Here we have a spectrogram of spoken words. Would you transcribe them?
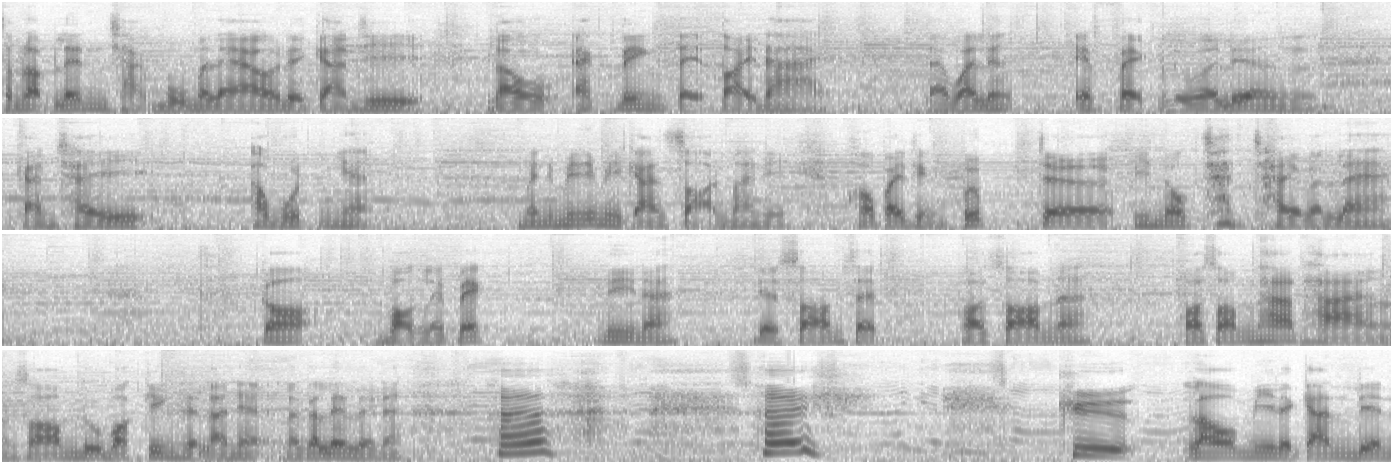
สำหรับเล่นฉากบู๊มาแล้ว โดยการที่เรา acting เตะต่อยได้ แต่ว่าเรื่อง เอฟเฟกหรือว่าเรื่องการใช้อาวุธเงี้ยมันไม่ได้มีการสอนมานี่พอไปถึงปุ๊บเจอพี่นกชัดชัยวันแรก ก็บอกเลยเป๊กนี่นะ เดี๋ยวซ้อมเสร็จพอซ้อมนะ พอซ้อมท่าทางซ้อมดูบล็อกกิ้งเสร็จแล้วเนี่ยแล้วก็เล่นเลยนะฮะเฮ้ยคือเรามีแต่การเรียน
